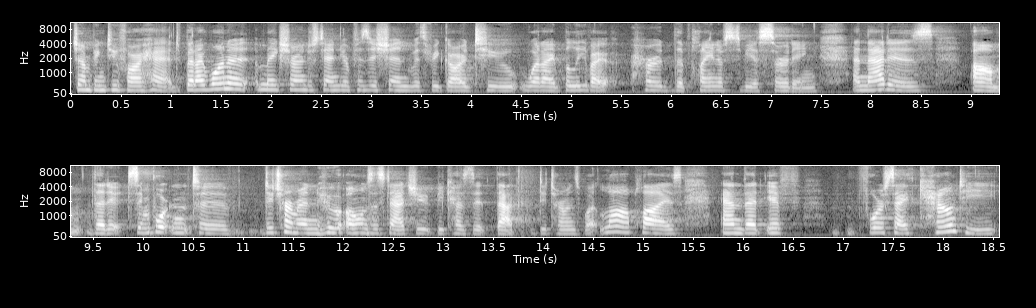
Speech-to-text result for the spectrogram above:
jumping too far ahead. But I want to make sure I understand your position with regard to what I believe I heard the plaintiffs to be asserting, and that is um, that it's important to determine who owns the statute because it, that determines what law applies, and that if Forsyth County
